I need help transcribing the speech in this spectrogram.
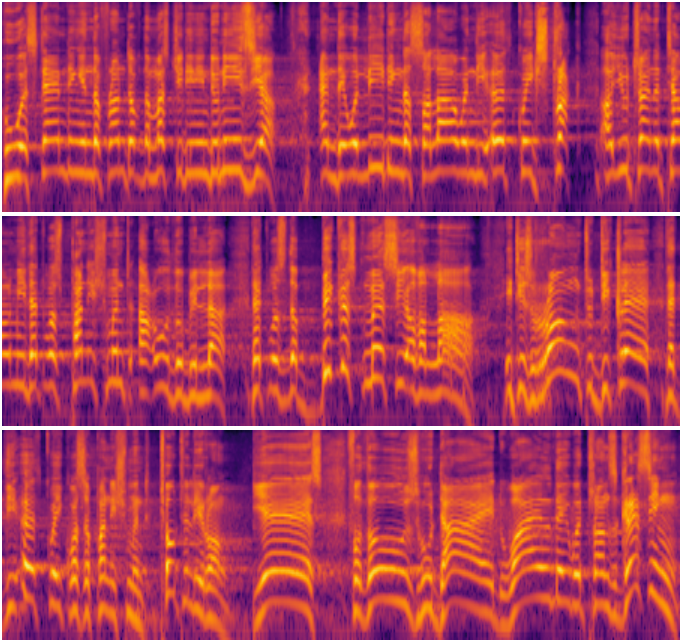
who were standing in the front of the masjid in Indonesia and they were leading the salah when the earthquake struck? Are you trying to tell me that was punishment? A'udhu billah. That was the biggest mercy of Allah. It is wrong to declare that the earthquake was a punishment. Totally wrong. Yes, for those who died while they were transgressing,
